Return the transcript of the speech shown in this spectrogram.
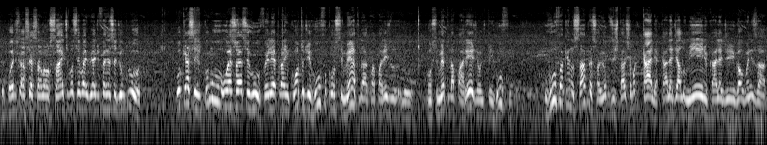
Você pode acessar lá o site e você vai ver a diferença de um para o outro. Porque assim, como o SOS Rufo ele é para encontro de rufo com cimento, da, com a parede do, do, com cimento da parede, onde tem rufo, o rufo, quem não sabe, pessoal, em outros estados chama calha, calha de alumínio, calha de galvanizado.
